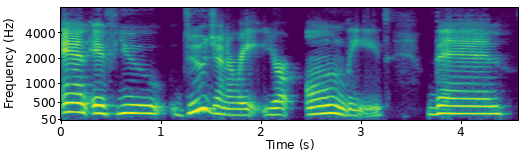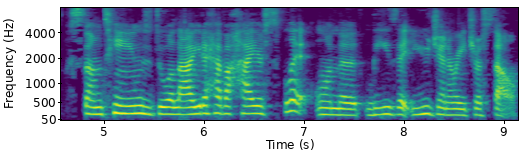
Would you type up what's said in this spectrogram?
And if you do generate your own leads, then some teams do allow you to have a higher split on the leads that you generate yourself.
